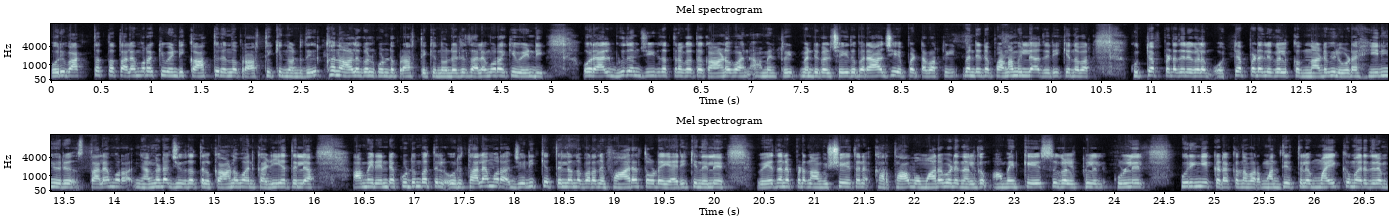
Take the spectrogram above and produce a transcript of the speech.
ഒരു ഭക്തത്വ തലമുറയ്ക്ക് വേണ്ടി കാത്തിരുന്ന് പ്രാർത്ഥിക്കുന്നുണ്ട്. ദീർഘനാളുകൾ കൊണ്ട് പ്രാർത്ഥിക്കുന്നുണ്ട്. ഒരു തലമുറയ്ക്ക് വേണ്ടി ഒരു അത്ഭുതം ജീവിതത്തിനകത്ത് കാണുവാൻ അവൻ ട്രീറ്റ്മെന്റുകൾ ചെയ്ത്. പരാജയപ്പെട്ടവർ ട്രീറ്റ്മെന്റിന് പണമില്ലാതിരിക്കുന്നവർ കുറ്റപ്പെടലുകളും ഒറ്റപ്പെടലുകൾക്കും നടുവിലൂടെ ഇനിയൊരു തലമുറ ഞങ്ങളുടെ ജീവിതത്തിൽ കാണുവാൻ കഴിയത്തില്ല. അമ്മ എന്റെ കുടുംബത്തിൽ ഒരു തലമുറ ജനിക്കത്തില്ലെന്ന് പറഞ്ഞ് ഭാരത്തോടെ ആയിരിക്കുന്നില്ലേ വേദനപ്പെടുന്ന ആ വിഷയത്തിന് കർത്താവ് മറുപടി നൽകും. അമ്മ കേസുകൾക്കുള്ളിൽ ഉള്ളിൽ കുരുങ്ങിക്കിടക്കുന്നവർ മദ്യത്തിലും മയക്കുമരുന്നിലും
